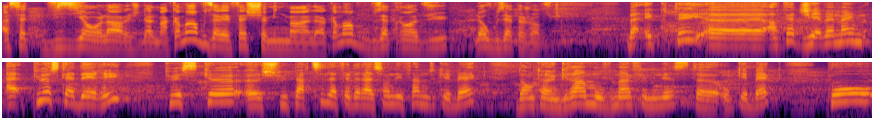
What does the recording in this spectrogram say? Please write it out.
à cette vision-là originalement. Comment vous avez fait ce cheminement-là? Comment vous vous êtes rendu là où vous êtes aujourd'hui? Bien, écoutez, euh, en fait, j'y avais même plus qu'adhéré, puisque euh, je suis partie de la Fédération des femmes du Québec, donc un grand mouvement féministe euh, au Québec, pour,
